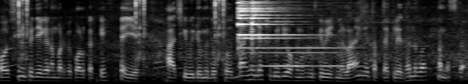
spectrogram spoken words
और स्क्रीन पे दिए गए नंबर पे कॉल करके आइए आज की वीडियो में दोस्तों इतना ही। नेक्स्ट वीडियो हम लोग के बीच में लाएँगे, तब तक के लिए धन्यवाद, नमस्कार।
